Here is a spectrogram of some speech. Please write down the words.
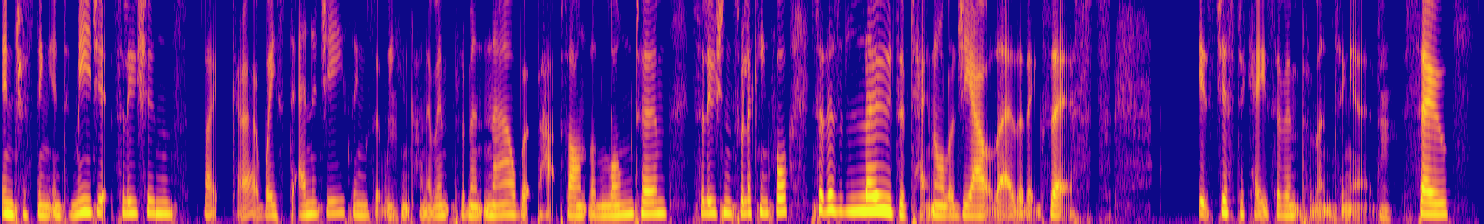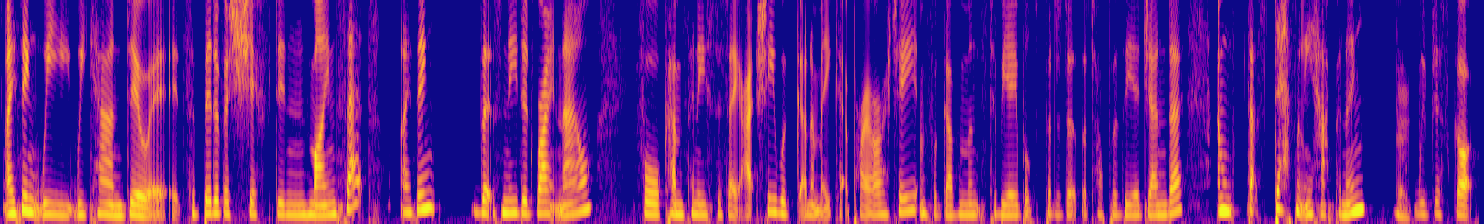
interesting intermediate solutions like uh, waste to energy, things that we can kind of implement now, but perhaps aren't the long term solutions we're looking for. So there's loads of technology out there that exists. It's just a case of implementing it. Mm. So I think we we can do it. It's a bit of a shift in mindset, I think, that's needed right now for companies to say, actually, we're going to make it a priority, and for governments to be able to put it at the top of the agenda. And that's definitely happening. But mm. we've just got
